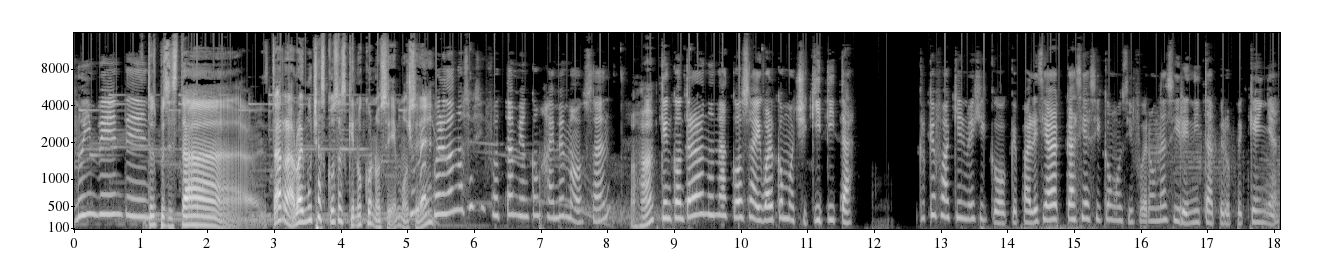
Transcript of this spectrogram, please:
no inventen. Entonces, pues está. Está raro. Hay muchas cosas que no conocemos, Yo me ¿eh? acuerdo, no sé si fue también con Jaime Maussan, Ajá. que encontraron una cosa igual como chiquitita. Creo que fue aquí en México, que parecía casi así como si fuera una sirenita, pero pequeña.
